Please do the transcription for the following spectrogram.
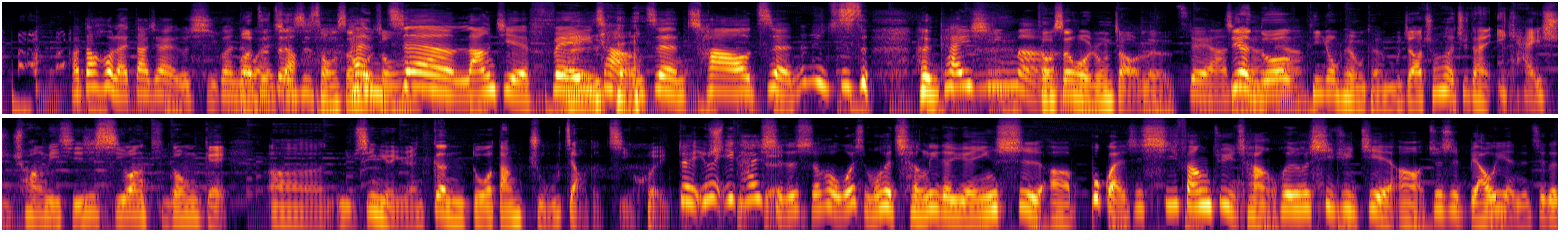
啊，到后来大家也都习惯这个玩笑，很正，郎姐非常正，超正，那就就是很开心嘛。从生活中找乐子，对啊。其实很多听众朋友们可能不知道，春和剧团一开始创立，其实是希望提供给呃女性演员更多当主角的机会。对，因为一开始的时候，为什么会成立的原因是呃，不管是西方剧场或者说戏剧界啊，就是表演的这个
